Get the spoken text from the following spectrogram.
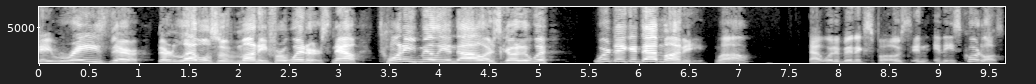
they raised their their levels of money for winners? Now twenty million dollars go to the win. Where'd they get that money? Well, that would have been exposed in, in these court laws.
